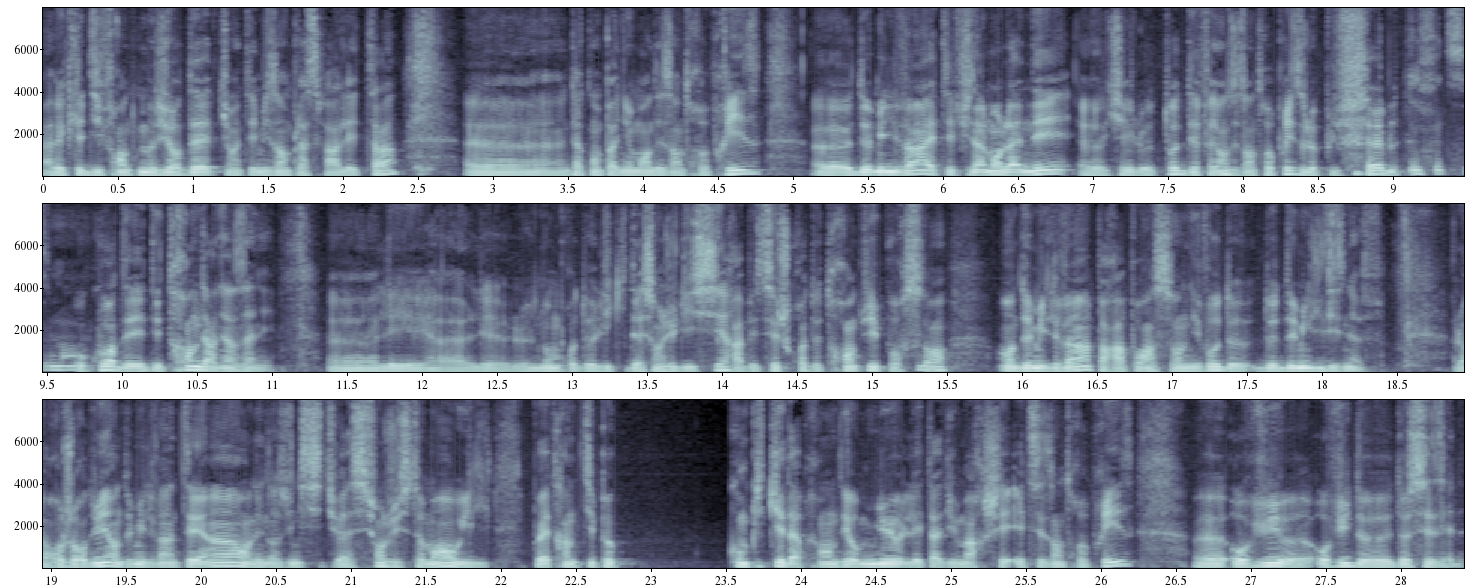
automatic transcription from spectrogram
avec les différentes mesures d'aide qui ont été mises en place par l'État, d'accompagnement des entreprises, 2020 a été finalement l'année qui a eu le taux de défaillance des entreprises le plus faible au cours des, 30 dernières années. le nombre de liquidations judiciaires a baissé, je crois, de 38% en 2020 par rapport à son niveau de, de 2019. Alors aujourd'hui, en 2021, on est dans une situation justement où il peut être un petit peu compliqué d'appréhender au mieux l'état du marché et de ses entreprises euh, au vu, euh, au vu de, ces aides.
